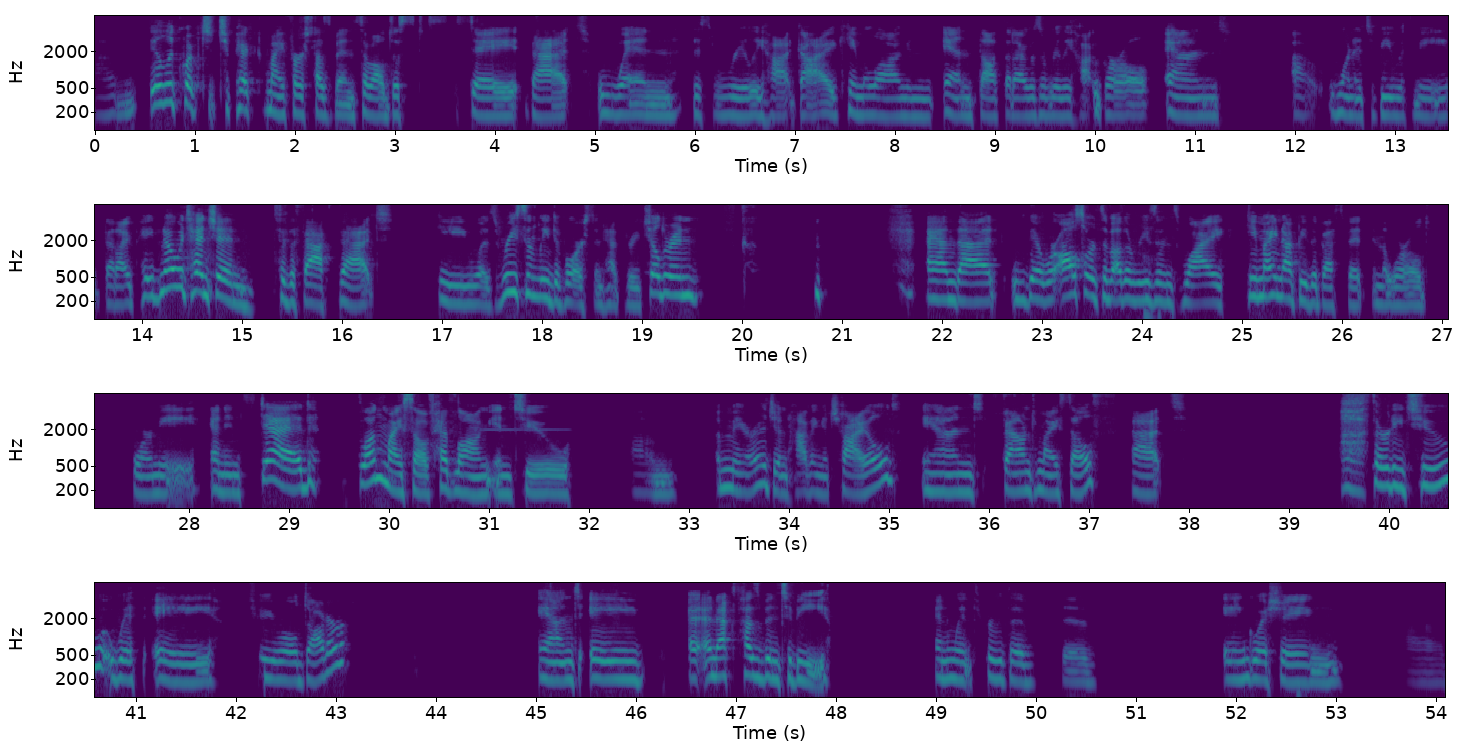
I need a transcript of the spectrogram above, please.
um, ill-equipped to pick my first husband. So I'll just say that when this really hot guy came along and and thought that I was a really hot girl and uh, wanted to be with me, that I paid no attention to the fact that he was recently divorced and had three children. and that there were all sorts of other reasons why he might not be the best fit in the world for me. And instead, flung myself headlong into um, a marriage and having a child, and found myself at uh, 32 with a two year old daughter and a- an ex-husband to be and went through the the anguishing uh,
